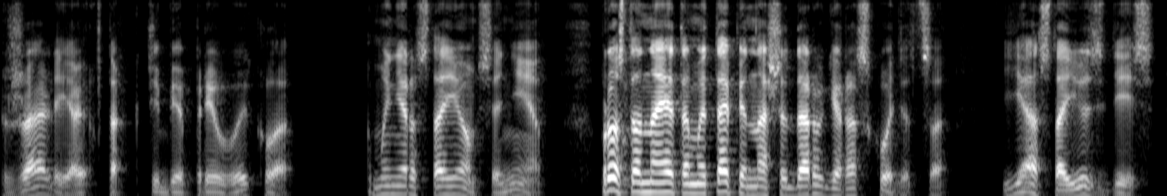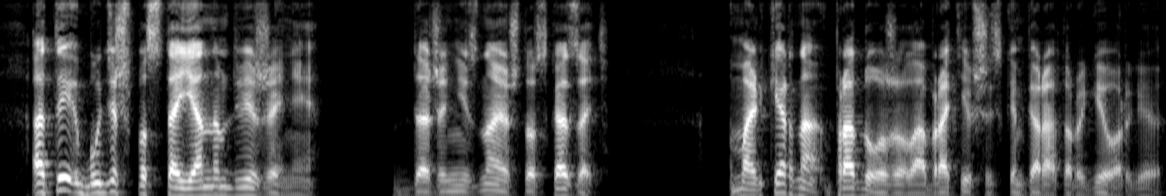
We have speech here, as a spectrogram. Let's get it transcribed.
Жаль, я так к тебе привыкла. Мы не расстаемся, нет. Просто на этом этапе наши дороги расходятся. Я остаюсь здесь, а ты будешь в постоянном движении даже не знаю, что сказать». Малькерна продолжила, обратившись к императору Георгию.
